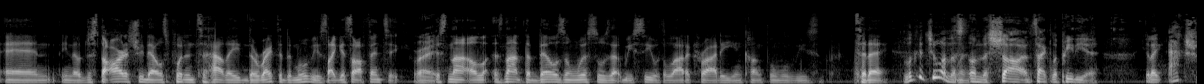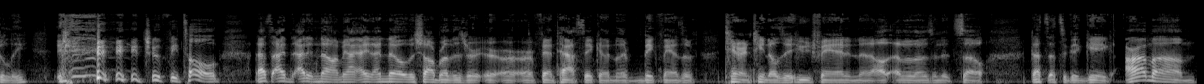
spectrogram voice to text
and you know just the artistry that was put into how they directed the movies like it's authentic. Right. It's not a, it's not the bells and whistles that we see with a lot of karate and kung fu movies today. Look at you on the on the Shaw Encyclopedia. You're like, actually, truth be told, that's I, I didn't know. I mean, I, I know the Shaw brothers are, are, are fantastic, and they're big fans of Tarantino's a huge fan, and all other those, and it's so that's that's a good gig. I'm um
